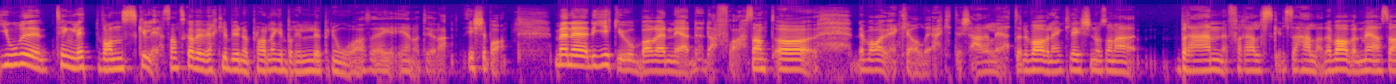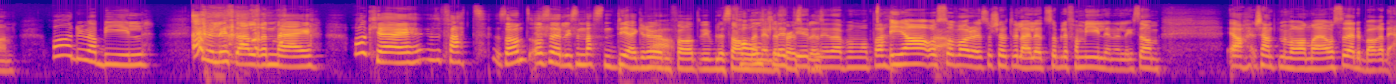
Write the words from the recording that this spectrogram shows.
gjorde ting litt vanskelig. Sant? Skal vi virkelig begynne å planlegge bryllup nå? Altså, jeg er 21, nei, ikke bra. Men eh, det gikk jo bare ned derfra. Sant? Og det var jo egentlig aldri ekte kjærlighet. Og det var vel egentlig ikke noe sånn her brennende forelskelse heller. Det var vel mer sånn Å, du har bil. Du er litt eldre enn meg. OK, fett. Sant? Og så er det liksom nesten det grunnen for at vi ble sammen Falt litt inn i det, på en måte. Ja, og så var det, så kjøpte vi leilighet, så ble familiene liksom ja, kjent med hverandre, og så er det bare det.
